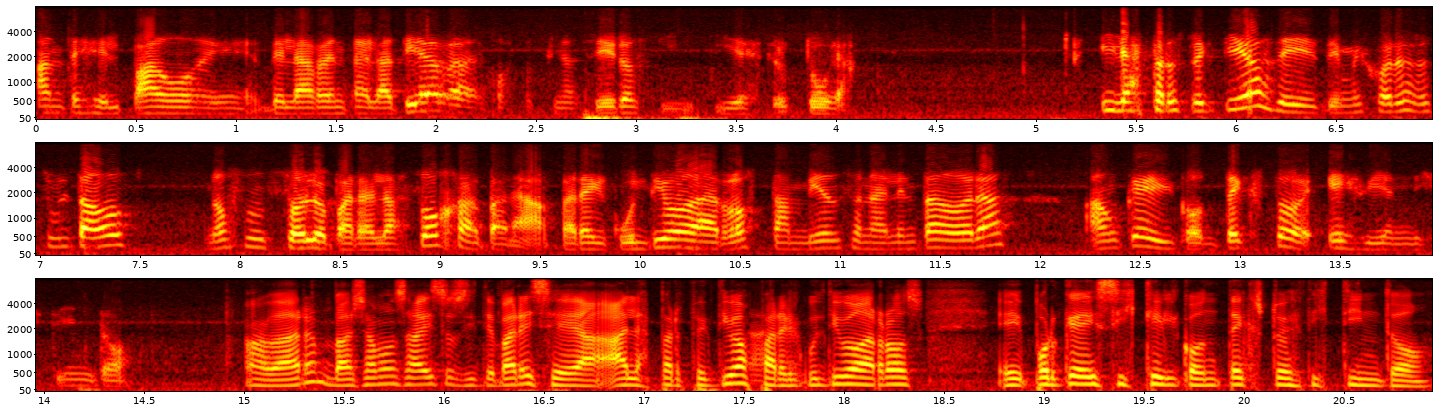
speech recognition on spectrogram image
antes del pago de, la renta de la tierra, de costos financieros y de estructura. Y las perspectivas de, mejores resultados no son solo para la soja, para, para el cultivo de arroz también son alentadoras, aunque el contexto es bien distinto. A ver, vayamos a eso, si te parece, a, las perspectivas para el cultivo de arroz. Eh, ¿Por qué decís que el contexto es distinto?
